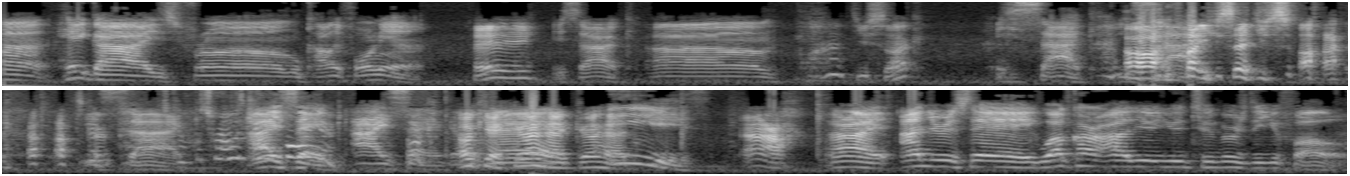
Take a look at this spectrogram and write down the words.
Uh, hey guys from California, Hey, Isaac. Um, what? You suck? Isaac. Oh, I thought you said you suck. Isaac. What's wrong with California? Isaac. Isaac. Okay, go ahead, go ahead. Please. Ah. All right, Andrew. Say, what car audio YouTubers do you follow?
